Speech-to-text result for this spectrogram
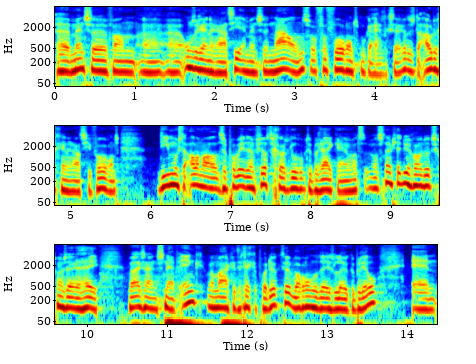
eh, mensen van eh, eh, onze generatie en mensen na ons, of voor ons moet ik eigenlijk zeggen, dus de oudere generatie voor ons, die moesten allemaal, ze probeerden een veel te grote doelgroep te bereiken. En wat, wat Snapchat nu gewoon doet, is gewoon zeggen: hey, wij zijn Snap Inc., we maken te gekke producten, waaronder deze leuke bril. En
